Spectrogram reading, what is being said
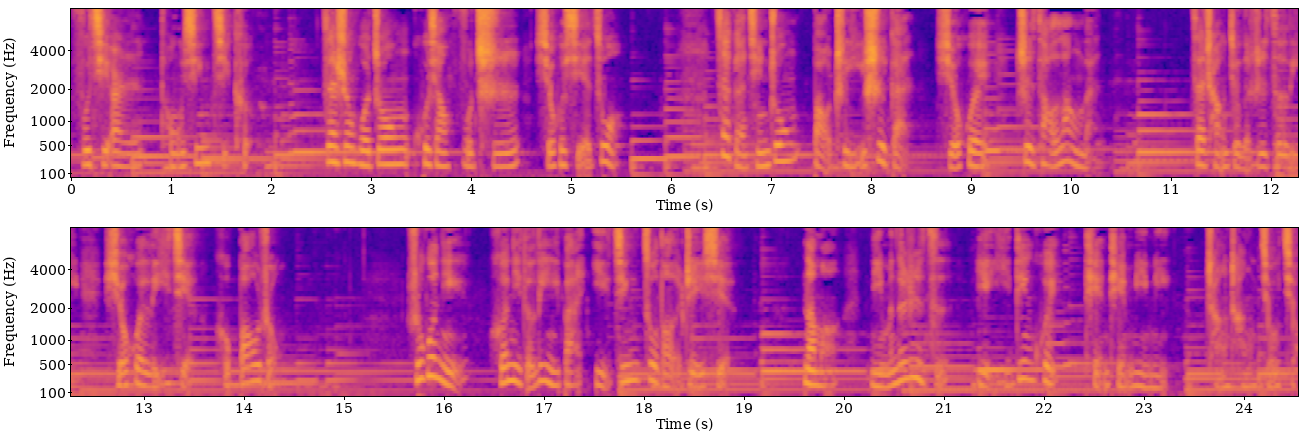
夫妻二人同心即可，在生活中互相扶持，学会协作，在感情中保持仪式感，学会制造浪漫，在长久的日子里学会理解和包容。如果你和你的另一半已经做到了这些，那么你们的日子也一定会甜甜蜜蜜，长长久久。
